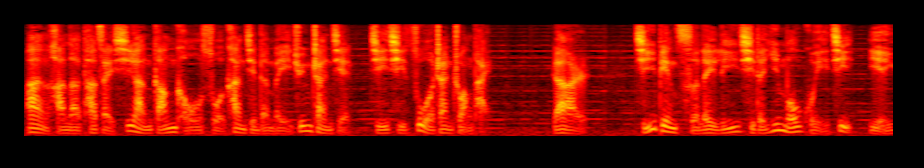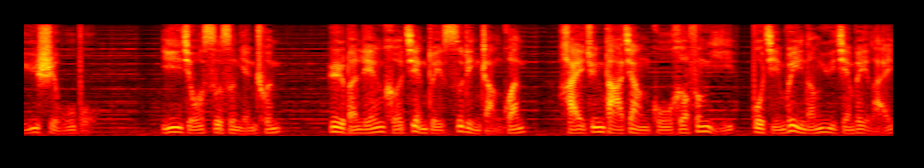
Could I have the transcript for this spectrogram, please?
暗含了他在西岸港口所看见的美军战舰及其作战状态。然而，即便此类离奇的阴谋诡计也于事无补。一九四四年春，日本联合舰队司令长官、海军大将古贺丰仪不仅未能预见未来，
